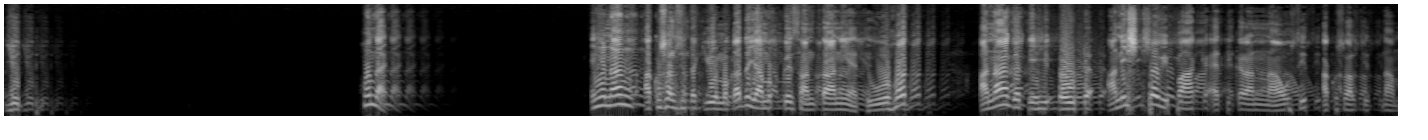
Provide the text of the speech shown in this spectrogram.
යුත්තේ. හොඳයි. එහෙනම් අකුසල් සිත කිව්වේ මොකද? යමකගේ సంతානිය ඇති වූහොත් අනාගතයේ ඔහුට අනිෂ්ට විපාක ඇති කරන්නා වූ සිත් අකුසල් සිත් නම්.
